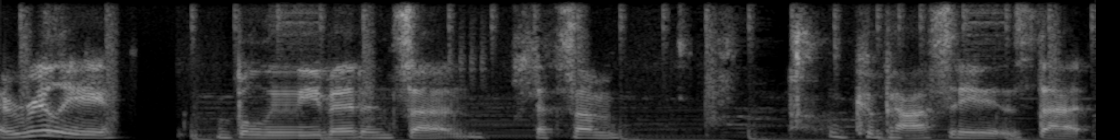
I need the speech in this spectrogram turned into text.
I really believe it in some at some capacity is that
